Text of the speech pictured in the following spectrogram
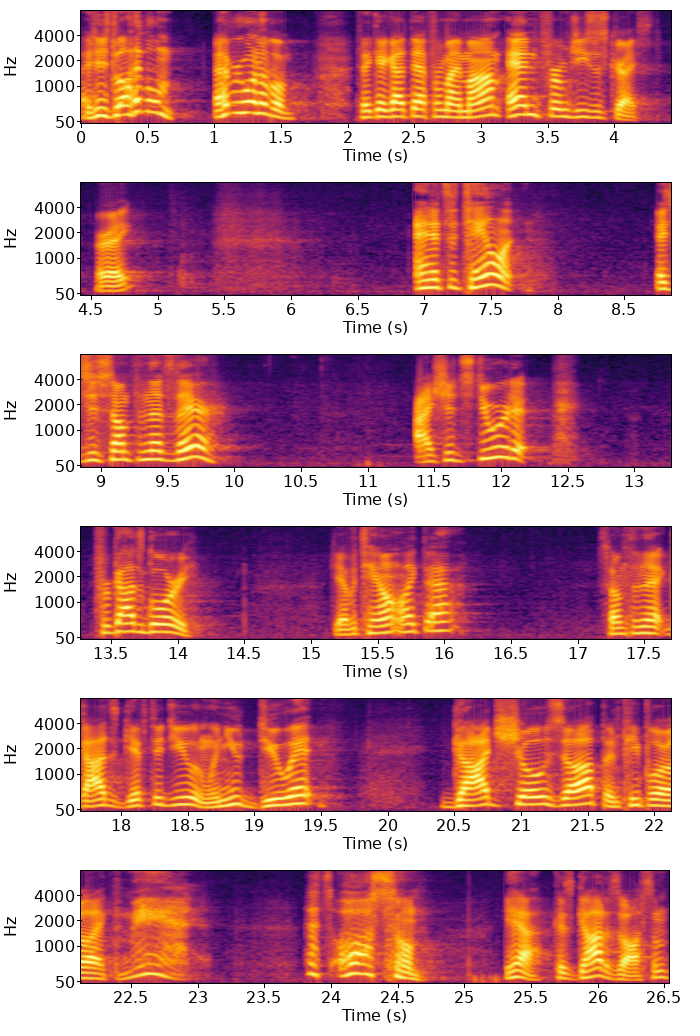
I just love them, every one of them. I think I got that from my mom and from Jesus Christ, all right? And it's a talent, it's just something that's there. I should steward it for God's glory. Do you have a talent like that? Something that God's gifted you, and when you do it, God shows up, and people are like, man, that's awesome. Yeah, because God is awesome.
